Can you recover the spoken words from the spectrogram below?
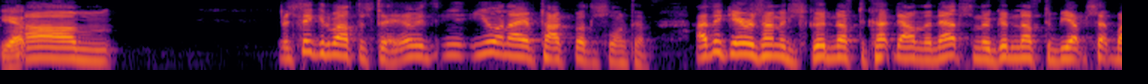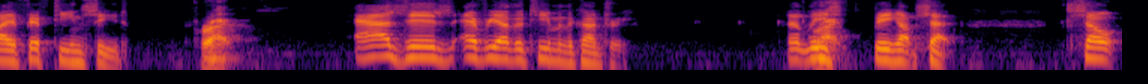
Yep. Um, I was thinking about this day. I mean, you and I have talked about this a long time. I think Arizona is good enough to cut down the nets, and they're good enough to be upset by a 15 seed. Right. As is every other team in the country, at least right. being upset. So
